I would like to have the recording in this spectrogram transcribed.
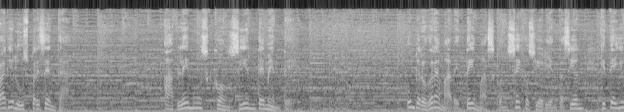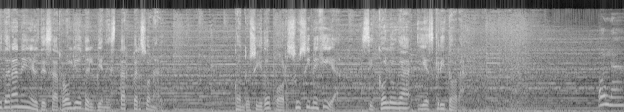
Radio Luz presenta Hablemos Conscientemente. Un programa de temas, consejos y orientación que te ayudarán en el desarrollo del bienestar personal. Conducido por Susi Mejía, psicóloga y escritora. Hola,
